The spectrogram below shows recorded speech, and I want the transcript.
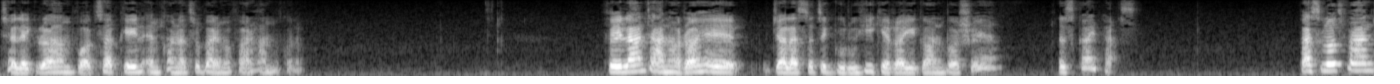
تلگرام واتساپ که این امکانات رو برای ما فراهم می‌کنه. فعلا تنها راه جلسات گروهی که رایگان باشه اسکایپ هست. پس لطفا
